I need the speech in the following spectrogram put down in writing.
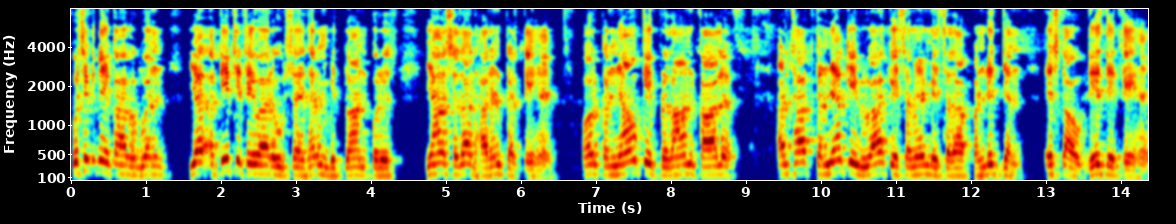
कुशिक ने कहा, भगवान, यह अतिथि सेवा रूप सहधर्म विद्वान पुरुष यहाँ सदा धारण करते हैं और कन्याओं के प्रदान काल अर्थात कन्या के विवाह के समय में सदा पंडित जन इसका उपदेश देते हैं।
